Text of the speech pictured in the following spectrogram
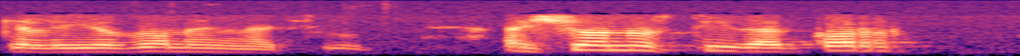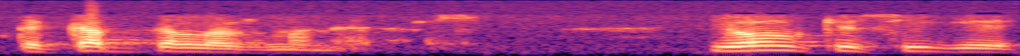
que li donen ajut. Això no estic d'acord de cap de les maneres. Jo el que sigui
